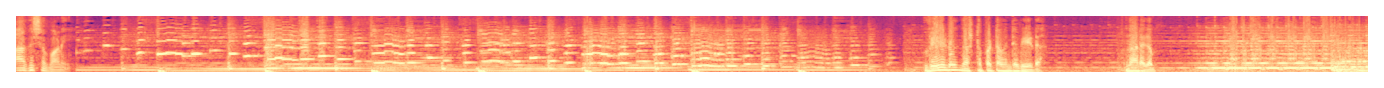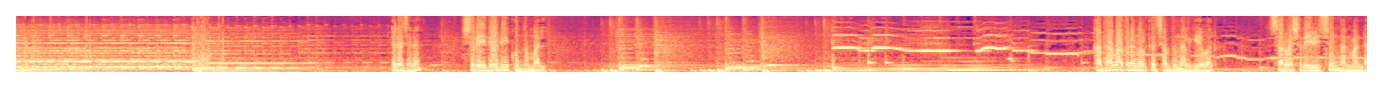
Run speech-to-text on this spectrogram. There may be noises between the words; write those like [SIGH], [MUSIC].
ആകാശവാണി. വീട് നഷ്ടപ്പെട്ടവന്റെ വീട്. നാടകം. രചന ശ്രീ രവി കുന്നുമ്മൽ. കഥാപാത്രങ്ങൾക്ക് ശബ്ദം നൽകിയവർ സർവശ്രീ Viswan Nanmanda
